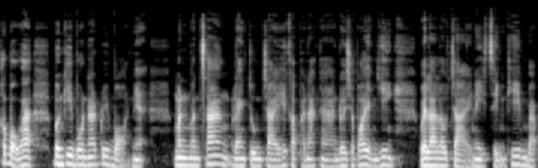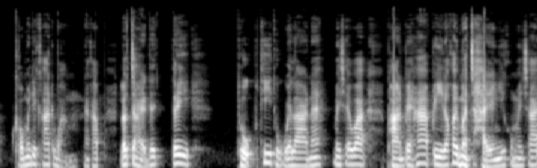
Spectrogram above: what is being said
เขาบอกว่าบางทีโบนัสรีบอร์ดเนี่ยมันมันสร้างแรงจูงใจให้กับพนักงาน โดยเฉพาะอย่างยิ่งเวลาเราจ่ายในสิ่งที่แบบเขาไม่ได้คาดหวังนะครับแล้วจ่ายได้ได้ถูกที่ถูกเวลานะ ไม่ใช่ว่าผ่านไป 5 ปีแล้วค่อยมาจ่ายอย่างนี้คงไม่ใช่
